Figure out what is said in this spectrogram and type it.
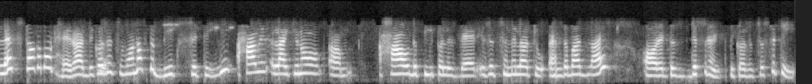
Let's talk about Herat because it's one of the big cities. How is, like, you know, um, how the people is there? Is it similar to Ahmedabad life or it is different because it's a city?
